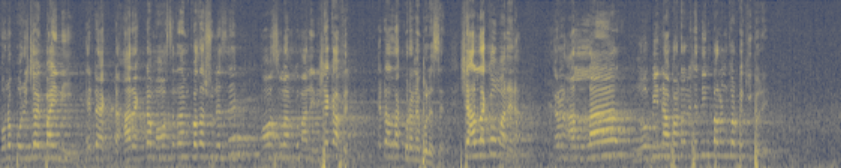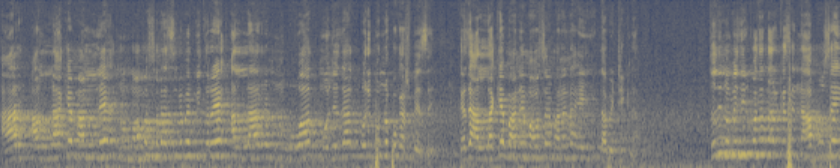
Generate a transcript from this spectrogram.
কোনো পরিচয় পায়নি, এটা একটা। আর একটা মোহাম্মদ সাল্লামের কথা শুনেছে, মোহাম্মদ সাল্লামকে মানেনি। সে কাফের। এটা আল্লাহ কোরআনে বলেছে। সে আল্লাহকেও মানে না। কারণ আল্লাহ নবী না পাঠালে সে দিন পালন করবে কি করে? আর আল্লাহকে মানলে মোহাম্মদ সাল্লাহ সাল্লামের ভিতরে আল্লাহর নবুয়াত মজেদাত পরিপূর্ণ প্রকাশ পেয়েছে। কাজে আল্লাহকে মানে মোহাম্মদ মানে না, এই দাবি ঠিক না। যদি নবীজির কথা তার কাছে না পৌঁছায়,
